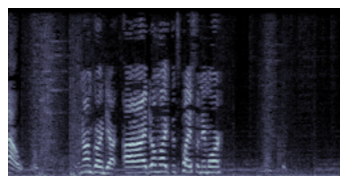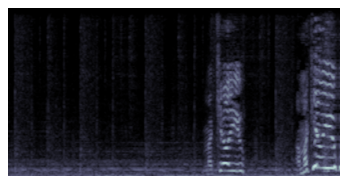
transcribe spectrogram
Ow. Now I'm going down. I don't like this place anymore. I'm gonna kill you. I'm gonna kill you!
